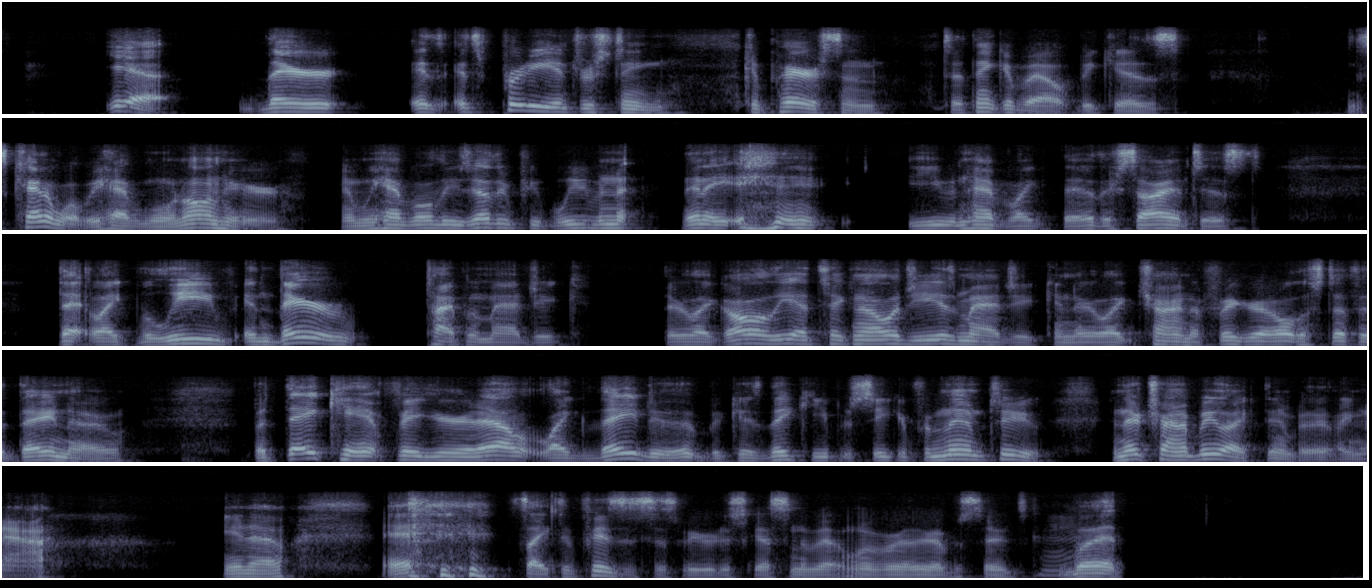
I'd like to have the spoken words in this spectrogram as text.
yeah, there it's it's pretty interesting comparison to think about because it's kind of what we have going on here, and we have all these other people. Even then, you even have like the other scientists that like believe in their type of magic. They're like, oh yeah, technology is magic, and they're like trying to figure out all the stuff that they know. But they can't figure it out like they do it because they keep it secret from them too. And they're trying to be like them, but they're like, nah, you know? it's like the physicist we were discussing about in one of our other episodes. Mhm. But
